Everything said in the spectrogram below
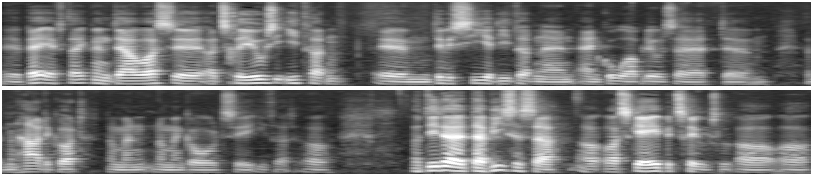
øh, bagefter, ikke? men der er jo også øh, at trives i idrætten. Øhm, det vil sige, at idrætten er en, er en god oplevelse, at, øh, at man har det godt, når man, når man går til idræt. Og, og det, der, der viser sig at, at skabe trivsel og, og,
